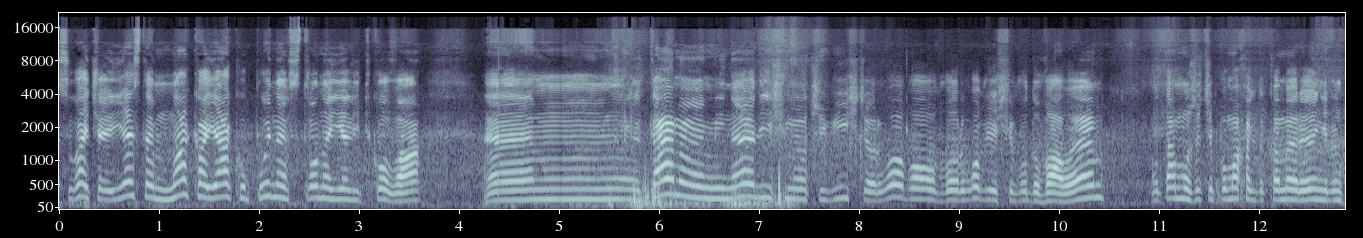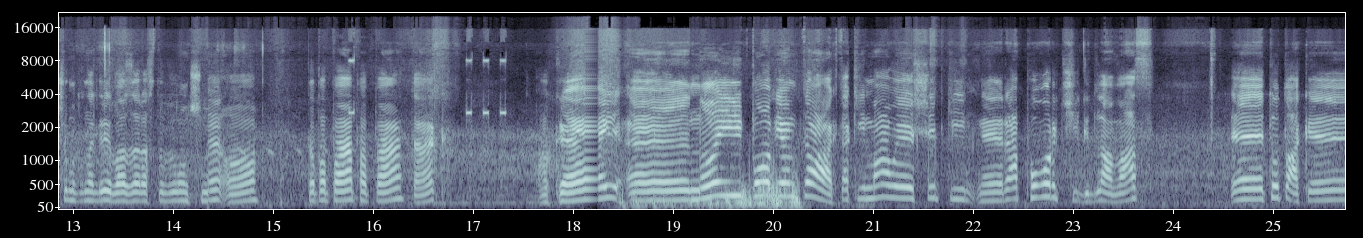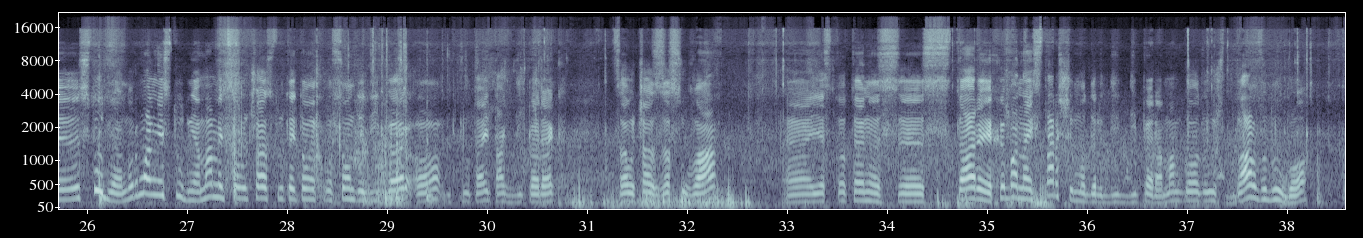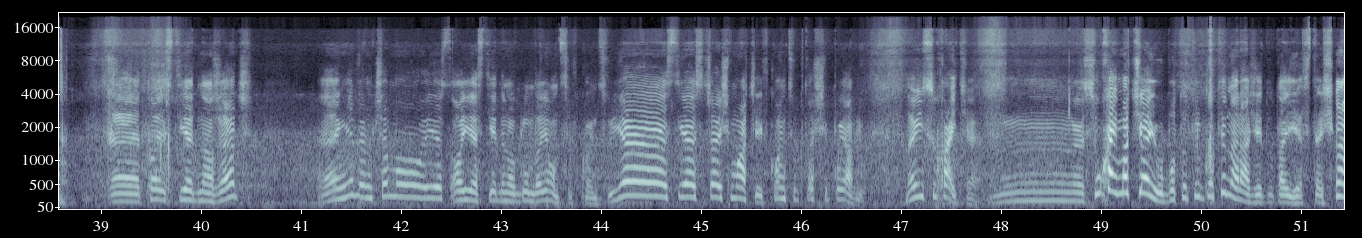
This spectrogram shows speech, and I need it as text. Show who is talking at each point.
Speaker 1: Słuchajcie, jestem na kajaku, płynę w stronę Jelitkowa. Tam minęliśmy oczywiście Orłowo, w Orłowie się wodowałem. O tam możecie pomachać do kamery, nie wiem czemu to nagrywa, zaraz to wyłączmy. O, to papa, papa, tak. Okej, e, no i powiem tak, taki mały, szybki e, raporcik dla Was. E, to tak, e, studnia, normalnie studnia. Mamy cały czas tutaj tą echosondę Dipper. O, tutaj tak, Dipperek cały czas zasuwa. E, jest to ten s- stary, chyba najstarszy model Di- Dippera. Mam go już bardzo długo. E, to jest jedna rzecz. E, nie wiem czemu jest. O, jest jeden oglądający w końcu. Jest, jest, cześć Maciej. W końcu ktoś się pojawił. No i słuchajcie. Mm, słuchaj Macieju, bo to tylko ty na razie tutaj jesteś.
